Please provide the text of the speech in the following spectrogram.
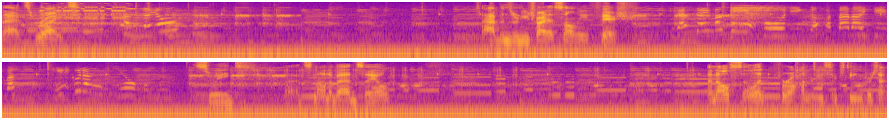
That's right. This happens when you try to sell me fish. Sweet. That's not a bad sale. And I'll sell it for 116%.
